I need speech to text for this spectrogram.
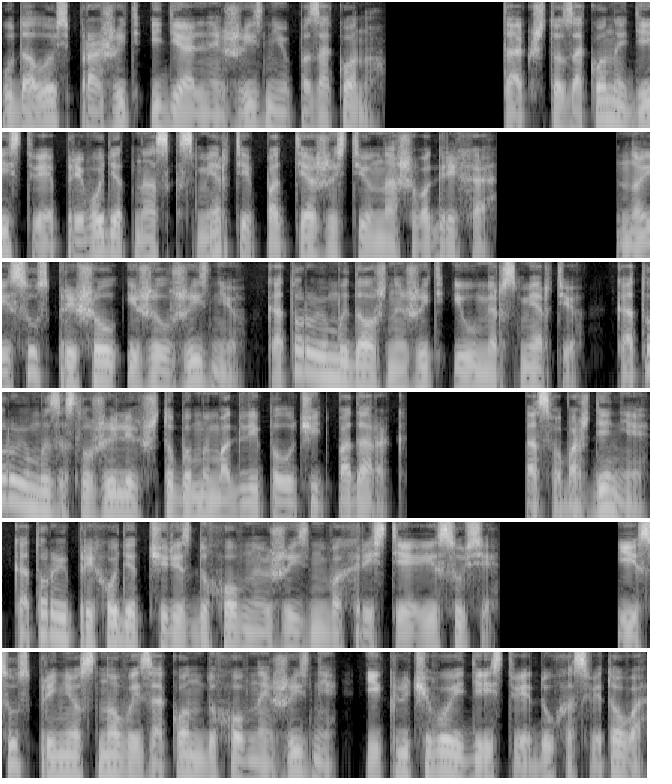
удалось прожить идеальной жизнью по закону. Так что законы действия приводят нас к смерти под тяжестью нашего греха. Но Иисус пришел и жил жизнью, которую мы должны жить и умер смертью, которую мы заслужили, чтобы мы могли получить подарок освобождение, которые приходят через духовную жизнь во Христе Иисусе. Иисус принес новый закон духовной жизни и ключевое действие Духа Святого,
